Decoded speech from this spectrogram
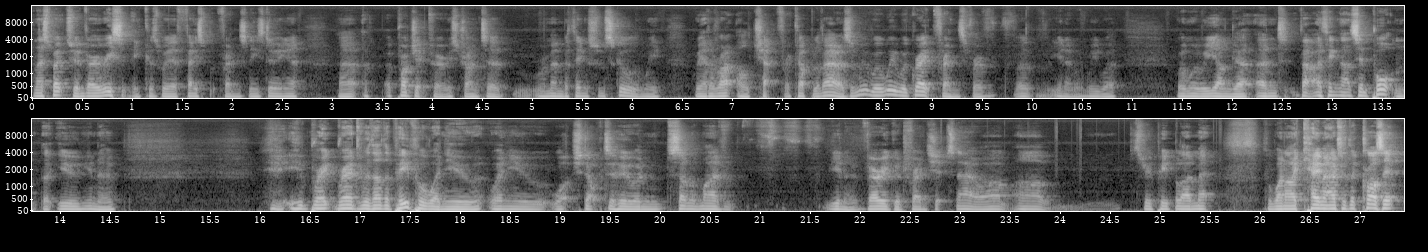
And I spoke to him very recently because we're Facebook friends and he's doing a, a, a project where he's trying to remember things from school. And we, we had a right old chat for a couple of hours. And we were, we were great friends for, for you know, we were, when we were younger. And that, I think that's important that you, you know, you break bread with other people when you when you watch Doctor Who, and some of my, you know, very good friendships now are, are through people I met when I came out of the closet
